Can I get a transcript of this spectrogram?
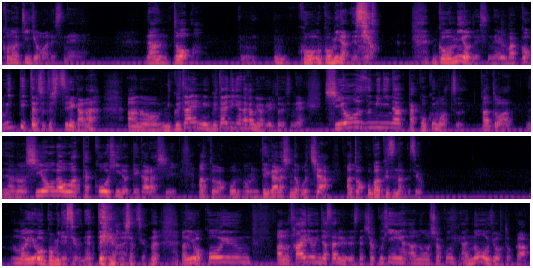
この企業はですねなんとゴゴミなんですよ。ゴミをですね、まあ、ゴミって言ったらちょっと失礼かな。あの具体具体的な中身を挙げるとですね、使用済みになった穀物、あとはあの使用が終わったコーヒーの出がらし、あとはお出がらしのお茶、あとはおがくずなんですよ。まあ、要はゴミですよねっていう話なんですよね。あの要はこういうあの大量に出されるですね食品あの食農業とか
